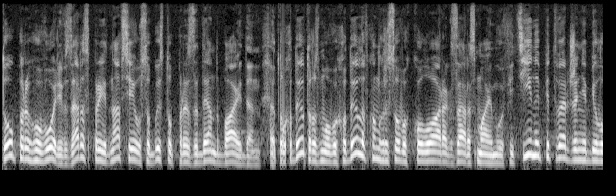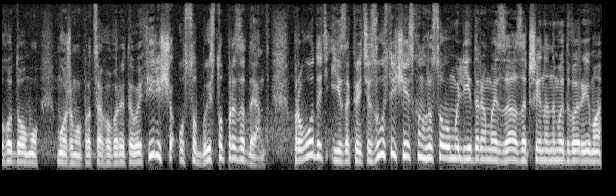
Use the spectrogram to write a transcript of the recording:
до переговорів зараз приєднався і особисто президент Байден. То ходив розмови ходили в конгресових кулуарах. Зараз маємо офіційне підтвердження Білого Дому. Можемо про це говорити в ефірі. Що особисто президент проводить і закриті зустрічі з конгресовими лідерами за зачиненими дверима,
